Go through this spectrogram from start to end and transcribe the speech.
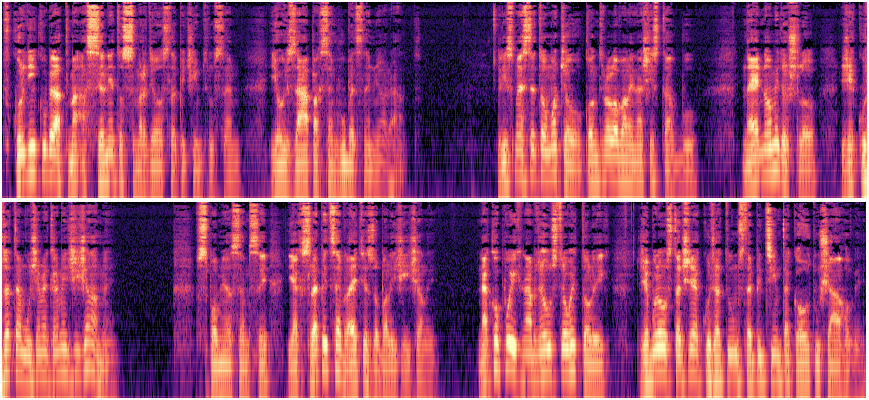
V kurníku byla tma a silně to smrdělo slepičím trusem. Jehož zápach jsem vůbec neměl rád. Když jsme s tou močou kontrolovali naši stavbu, najednou mi došlo, že kuřata můžeme krmit žížalami. Vzpomněl jsem si, jak slepice v létě zobali žížaly. Nakopu jich na břehu strouhy tolik, že budou stačit jak kuřatům, slepicím, tak tu šáhovi.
